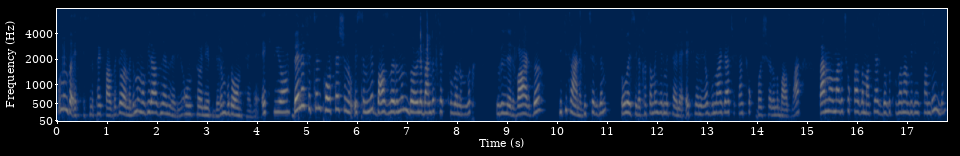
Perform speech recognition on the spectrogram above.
Bunun da etkisini pek fazla görmedim ama biraz nem veriyor. Onu söyleyebilirim. Bu da 10 TL ekliyor. Benefit'in Professional isimli bazlarının böyle bende tek kullanımlık ürünleri vardı. İki tane bitirdim. Dolayısıyla kasama 20 TL ekleniyor. Bunlar gerçekten çok başarılı bazlar. Ben normalde çok fazla makyaj bazı kullanan bir insan değilim.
